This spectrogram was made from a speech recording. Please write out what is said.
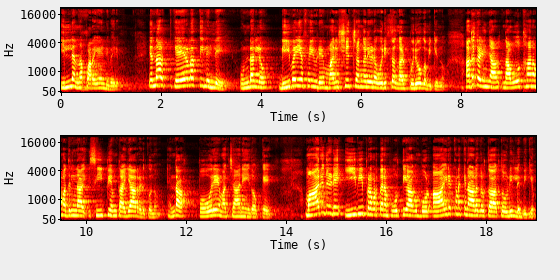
ഇല്ലെന്ന് പറയേണ്ടി വരും. എന്നാൽ കേരളത്തിലല്ലേ? ഉണ്ടല്ലോ. ഡിവൈഎഫ്ഐയുടെ മനുഷ്യച്ചങ്ങലയുടെ ഒരുക്കങ്ങൾ പുരോഗമിക്കുന്നു. അത് കഴിഞ്ഞാൽ നവോത്ഥാന മതിലിനായി സി പി എം തയ്യാറെടുക്കുന്നു. എന്താ? പോരെ മച്ചാനെ ഇതൊക്കെ. മാരുതിയുടെ ഇ വി പ്രവർത്തനം പൂർത്തിയാകുമ്പോൾ ആയിരക്കണക്കിന് ആളുകൾക്ക് തൊഴിൽ ലഭിക്കും.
